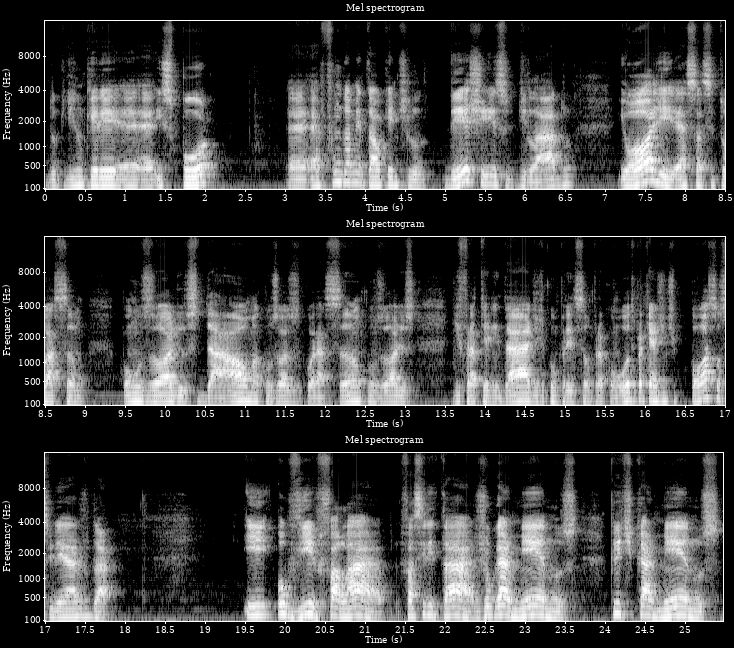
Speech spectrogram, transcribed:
do, de não querer é, é, expor, é, é, fundamental que a gente deixe isso de lado e olhe essa situação com os olhos da alma, com os olhos do coração, com os olhos de fraternidade, de compreensão para com o outro, para que a gente possa auxiliar e ajudar. E ouvir, falar, facilitar, julgar menos, criticar menos,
